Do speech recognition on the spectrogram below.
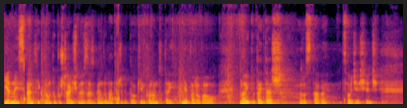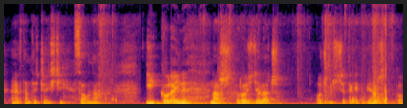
jednej z pętli, którą tu puszczaliśmy ze względu na to, żeby to okienko nam tutaj nie parowało. No i tutaj też rozstawy co 10 e, w tamtej części sauna. I kolejny nasz rozdzielacz. Oczywiście, tak jak mówiłem, wszystko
